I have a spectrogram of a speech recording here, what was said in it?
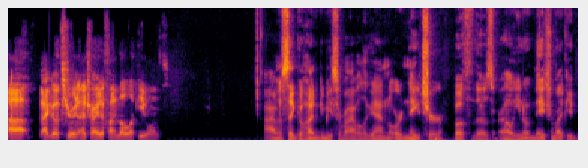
Uh, I go through and I try to find the lucky ones. I would say go ahead and give me survival again or nature. Both of those. Are, oh, you know, nature might be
